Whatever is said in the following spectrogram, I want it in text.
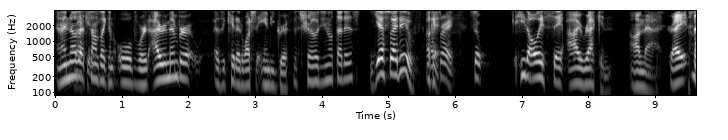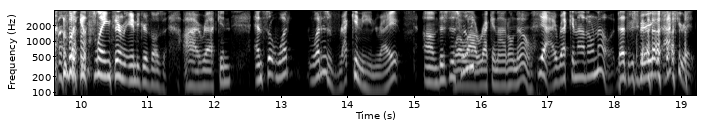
And I know that sounds like an old word. I remember as a kid I'd watch the Andy Griffith Show. Do you know what that is? yes, I do. That's right. So he'd always say, I reckon on that, right? That was like a slang term Andy Griffith always said, I reckon. And so what what is reckoning, right? Um, there's this Well, really I reckon I don't know. yeah, I reckon I don't know. That's very accurate.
